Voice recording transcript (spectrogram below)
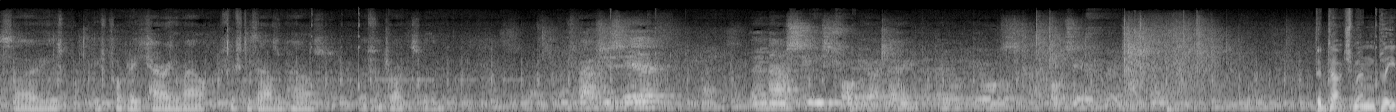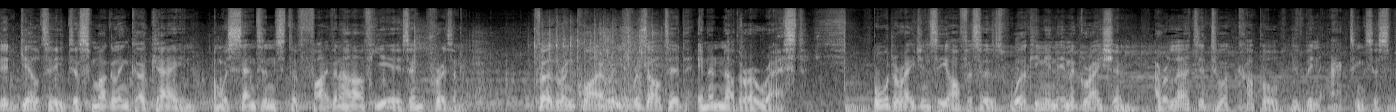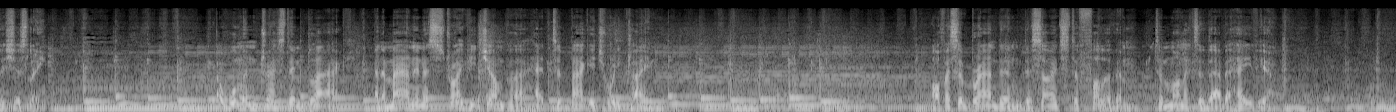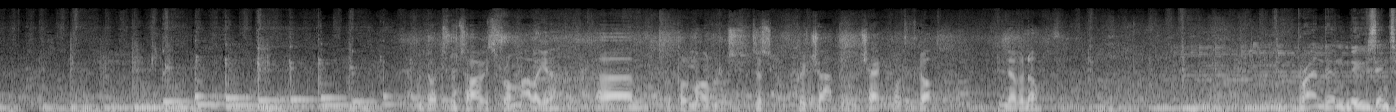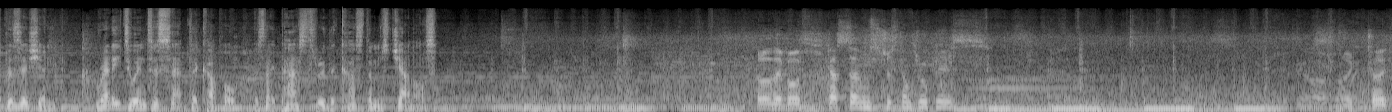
So he's, he's probably carrying about 50,000 pounds worth of drugs with him. These packages here, they're now seized from you, okay? They're all yours. Property agreement, okay? The Dutchman pleaded guilty to smuggling cocaine and was sentenced to five and a half years in prison. Further inquiries resulted in another arrest. Border agency officers working in immigration are alerted to a couple who've been acting suspiciously. A woman dressed in black and a man in a stripy jumper head to baggage reclaim. Officer Brandon decides to follow them to monitor their behavior. Two targets from Malaga. Um, we pull them on, just quick chat and check what they've got. You never know. Brandon moves into position, ready to intercept the couple as they pass through the customs channels. Hello, they're both customs. Just come through, please. Okay.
